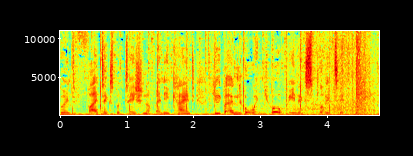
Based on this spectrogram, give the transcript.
going to fight exploitation of any kind, you better know when you're being exploited.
